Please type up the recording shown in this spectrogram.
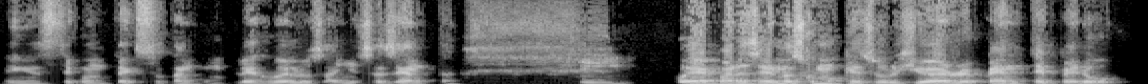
en este contexto tan complejo de los años 60. puede parecernos como que surgió de repente, pero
